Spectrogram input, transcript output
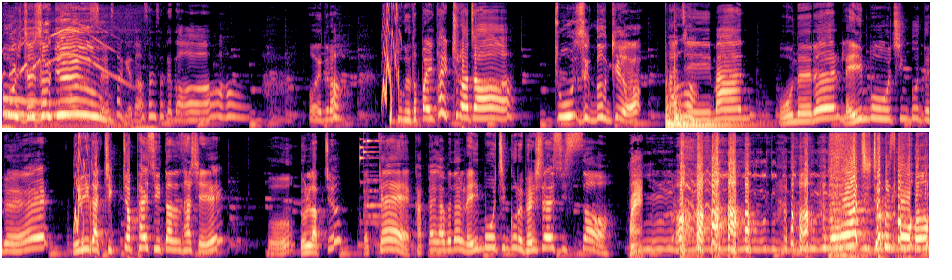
어 세상에. 세상에 나 세상에 나. 어 얘들아 이쪽에서 빨리 탈출하자. 좋은 생각이야. 하지만 오늘은 레인보우 친구들을 우리가 직접 할 수 있다는 사실 어? 놀랍죠? 이렇게 가까이 가면은 레인보우 친구를 변신할 수 있어 와 진짜 무서워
